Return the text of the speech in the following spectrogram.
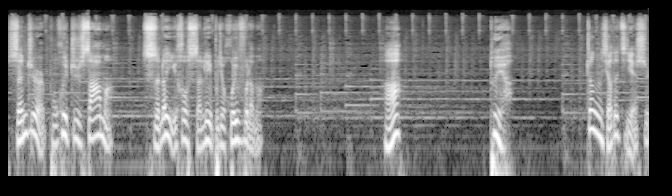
神之耳不会自杀吗？死了以后神力不就恢复了吗？啊？对呀。郑晓的解释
